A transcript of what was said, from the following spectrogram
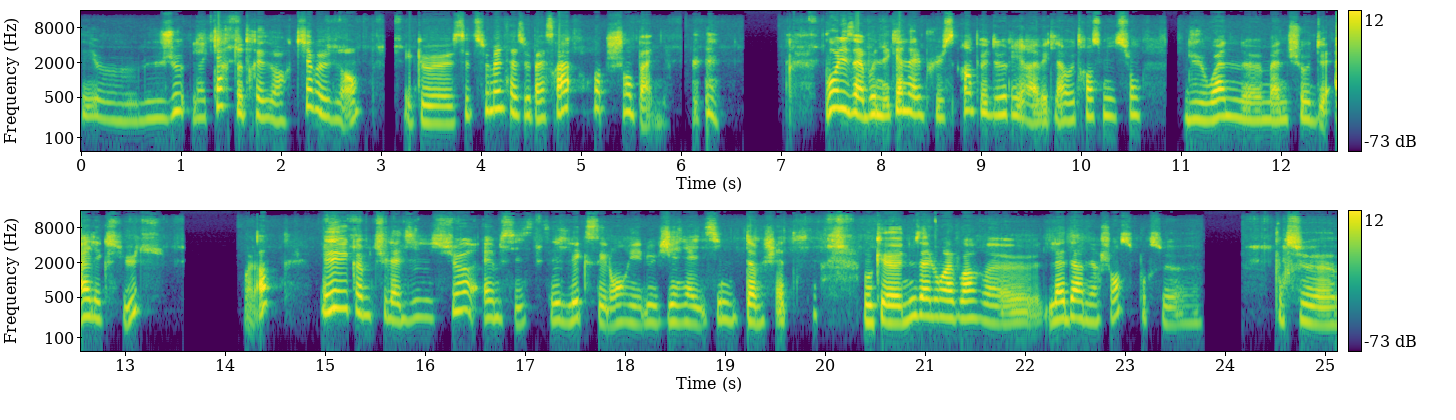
c'est le jeu La carte trésor qui revient, et que cette semaine, ça se passera en Champagne. Pour les abonnés Canal+, un peu de rire avec la retransmission du One Man Show de Alex Lutz. Voilà. Et comme tu l'as dit sur M6, c'est l'excellent et le génialissime Tom Chat. Donc euh, nous allons avoir euh, la dernière chance pour ce, pour, ce,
